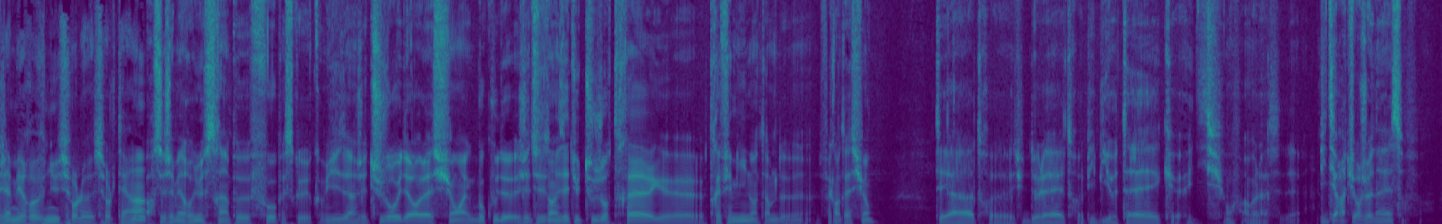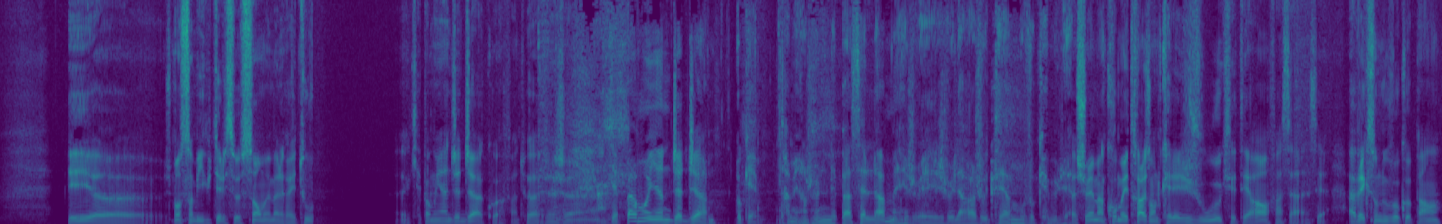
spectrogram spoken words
jamais revenu sur le, terrain. Alors, c'est jamais revenu, ce serait un peu faux parce que, comme je disais, hein, j'ai toujours eu des relations avec beaucoup de. J'étais dans les études toujours très, très féminines en termes de fréquentation théâtre, euh, études de lettres, bibliothèque, euh, édition, enfin voilà, littérature jeunesse. Enfin. Et euh, je pense qu'ambiguïté elle se sent, mais malgré tout, qu'il n'y a pas moyen de jaja, quoi. Enfin, tu vois, Il n'y a pas moyen de jaja. Ok, très bien, je ne l'ai pas celle-là, mais je vais, je vais la rajouter à mon vocabulaire. Je fais même un court-métrage dans lequel elle joue, etc. Enfin, ça, c'est avec son nouveau copain.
